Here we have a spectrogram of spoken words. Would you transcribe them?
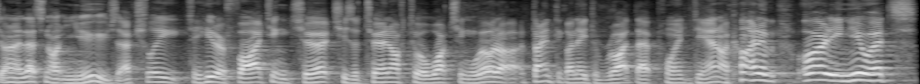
Jono, that's not news, actually. To hear a fighting church is a turn off to a watching world. I don't think I need to write that point down. I kind of already knew it.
